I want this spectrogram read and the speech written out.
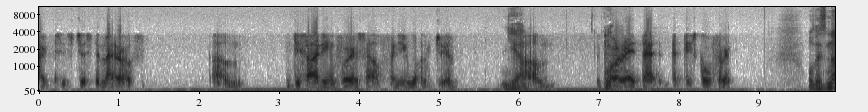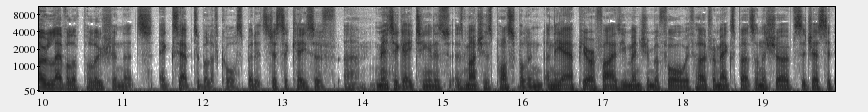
I guess it's just a matter of um, deciding for yourself when you want to yeah. um, tolerate that, that discomfort. Well, there's no level of pollution that's acceptable, of course, but it's just a case of um, mitigating it as, as much as possible. And, and the air purifiers you mentioned before, we've heard from experts on the show have suggested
